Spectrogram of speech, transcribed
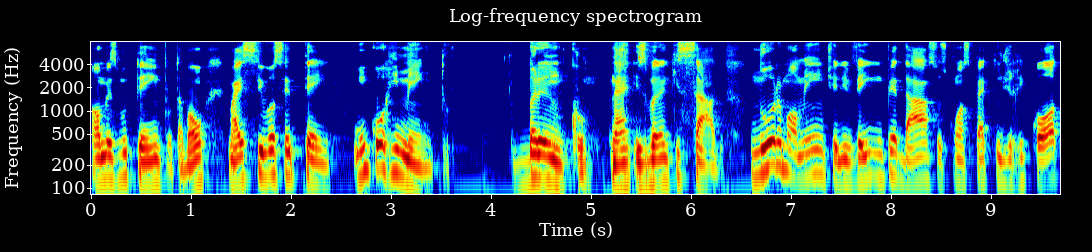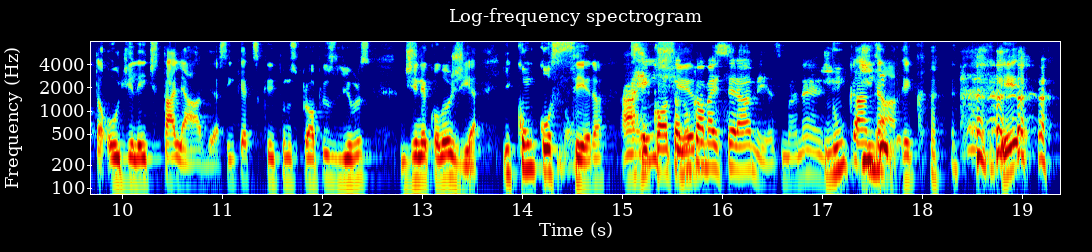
ao mesmo tempo, tá bom? Mas se você tem um corrimento, branco, né, esbranquiçado. Normalmente ele vem em pedaços com aspecto de ricota ou de leite talhado, é assim que é descrito nos próprios livros de ginecologia. E com coceira. A ricota cheiro, nunca mais será a mesma, né? Gente? Nunca dá.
